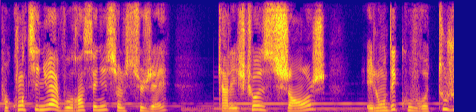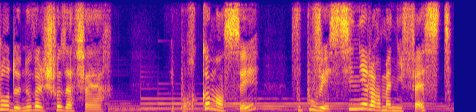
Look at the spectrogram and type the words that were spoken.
pour continuer à vous renseigner sur le sujet, car les choses changent et l'on découvre toujours de nouvelles choses à faire. Et pour commencer, vous pouvez signer leur manifeste,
